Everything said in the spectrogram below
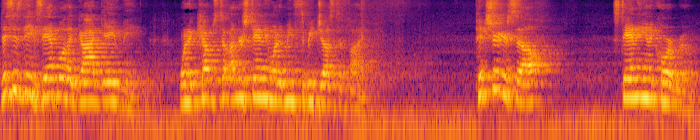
this is the example that God gave me when it comes to understanding what it means to be justified. Picture yourself standing in a courtroom.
